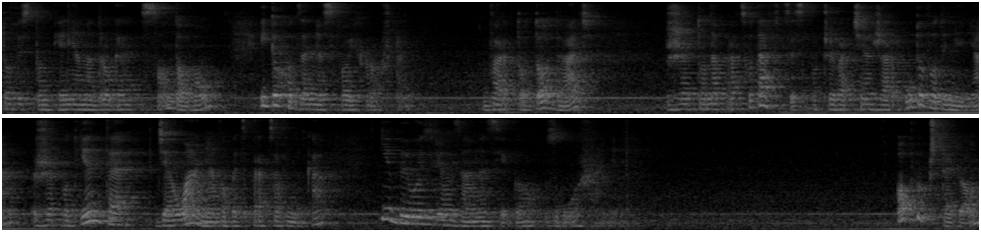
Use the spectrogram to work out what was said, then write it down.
do wystąpienia na drogę sądową i dochodzenia swoich roszczeń. Warto dodać, że to na pracodawcy spoczywa ciężar udowodnienia, że podjęte działania wobec pracownika nie były związane z jego zgłoszeniem. Oprócz tego,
